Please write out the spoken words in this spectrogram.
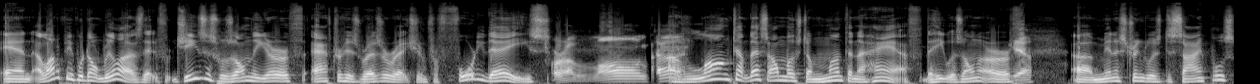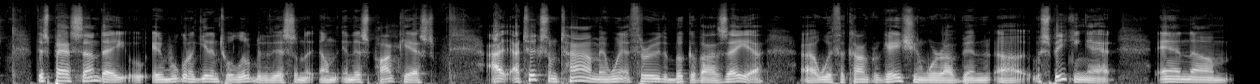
And a lot of people don't realize that Jesus was on the earth after his resurrection for 40 days. For a long time. A long time. That's almost a month and a half that he was on the earth. Yeah. Uh, ministering to his disciples. This past Sunday, and we're going to get into a little bit of this on, the, on in this podcast. I, I, took some time and went through the book of Isaiah uh, with the congregation where I've been uh, speaking at, and um,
